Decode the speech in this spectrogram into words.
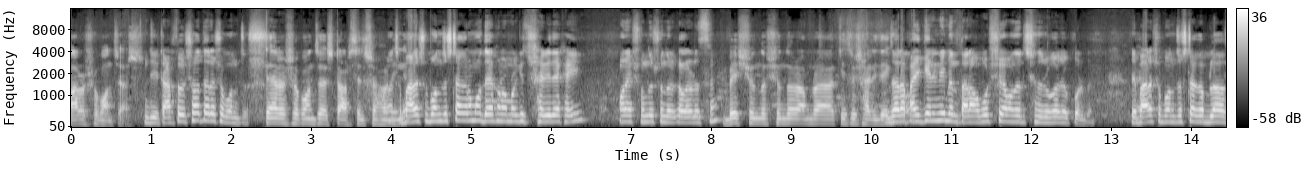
বারোশো পঞ্চাশ। জি টার্সেল সহ তেরোশো পঞ্চাশ। তেরোশো পঞ্চাশ টার্সেল সহ আচ্ছা বারোশো পঞ্চাশ টাকার মধ্যে এখন আমরা কিছু শাড়ি দেখাই। অনেক সুন্দর সুন্দর কালার আছে। বেশ সুন্দর সুন্দর আমরা কিছু শাড়ি দেখি যারা পাইকারি নেবেন তারা অবশ্যই আমাদের সাথে যোগাযোগ করবেন। টাকা ব্লাউজ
